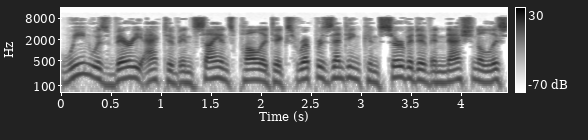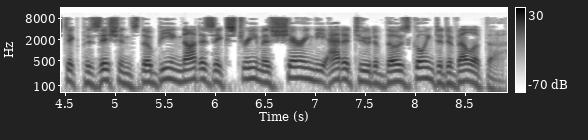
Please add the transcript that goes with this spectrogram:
Wien was very active in science politics representing conservative and nationalistic positions though being not as extreme as sharing the attitude of those going to develop the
